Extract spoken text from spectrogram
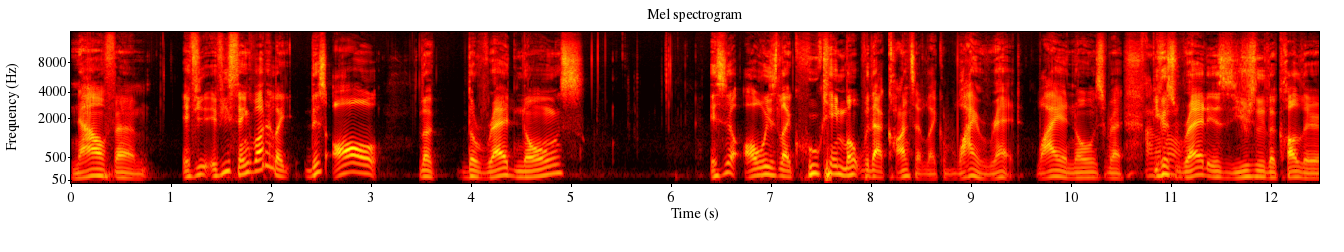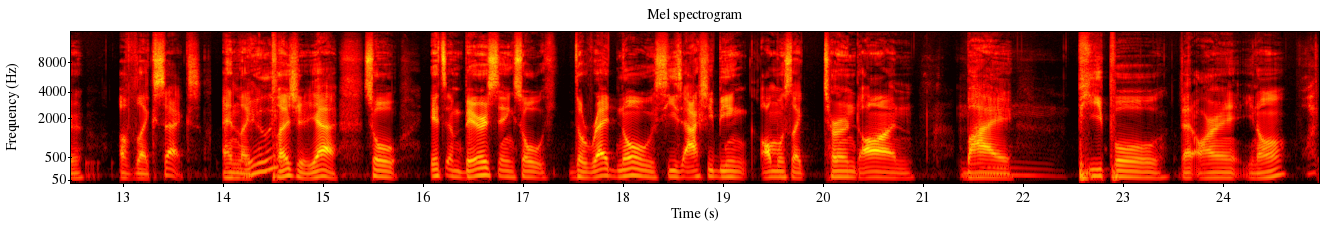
Now, fam, if you if you think about it, like this all like the red nose is it always like who came up with that concept? Like why red? Why a nose red? Because know. red is usually the color of like sex and like Really? pleasure. Yeah. So it's embarrassing. So the red nose, he's actually being almost like turned on by mm. people that aren't, you know, What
